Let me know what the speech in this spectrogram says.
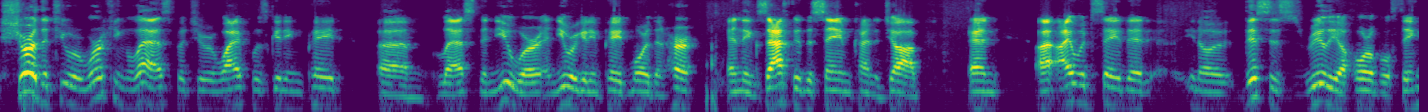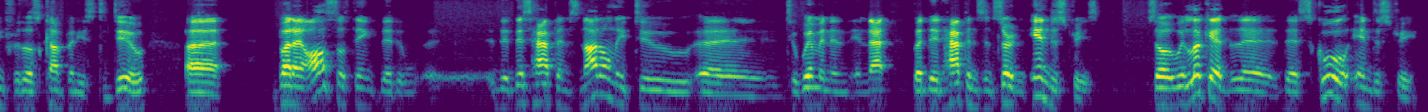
sure that you were working less, but your wife was getting paid um, less than you were, and you were getting paid more than her, and exactly the same kind of job. And I, I would say that you know this is really a horrible thing for those companies to do. Uh, but I also think that uh, that this happens not only to uh, to women in, in that, but it happens in certain industries. So we look at the the school industry,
